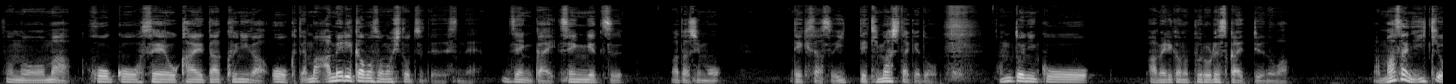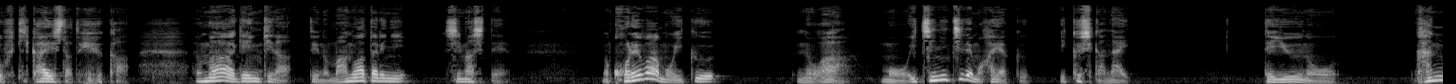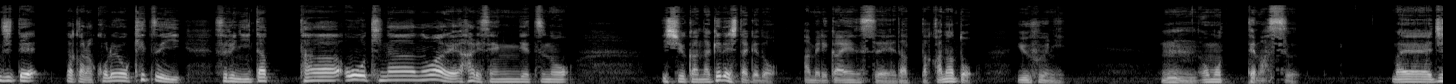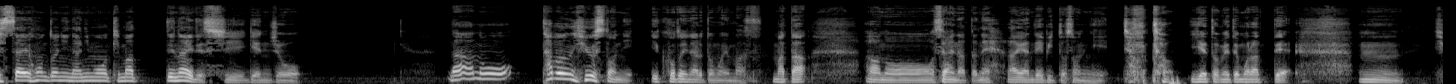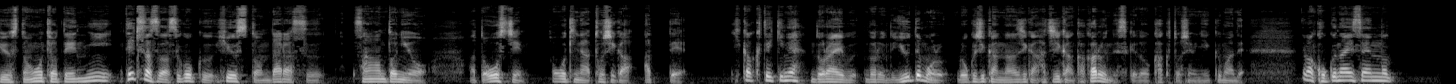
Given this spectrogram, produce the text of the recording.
その、まあ、方向性を変えた国が多くて、まあ、アメリカもその一つでですね、前回、先月、私もテキサス行ってきましたけど、本当にこう、アメリカのプロレス界っていうのは、まあまさに息を吹き返したというか、まあ元気なっていうのを目の当たりにしまして、まあこれはもう行くのは、もう一日でも早く行くしかないっていうのを感じて、だからこれを決意するに至った大きなのは、やはり先月の一週間だけでしたけど、アメリカ遠征だったかなというふうに、うん、思ってます。まあ実際本当に何も決まってないですし、現状。な、あの、多分ヒューストンに行くことになると思います。また、あのお世話になったね、ライアン・デビッドソンにちょっと家泊めてもらって、うん、ヒューストンを拠点に、テキサスはすごくヒューストン、ダラス、サンアントニオ、あとオースチン、大きな都市があって、比較的ね、ドライブ、ドライブ言うても6時間、7時間、8時間かかるんですけど、各都市に行くまで。でまあ国内線乗っ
